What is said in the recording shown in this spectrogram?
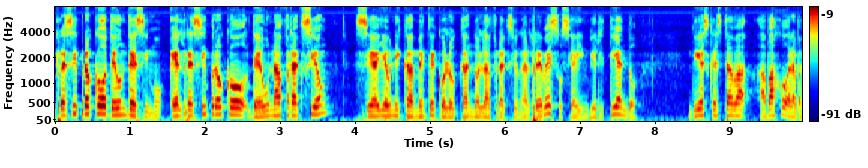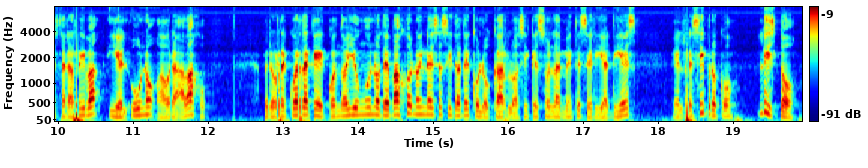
Recíproco de un décimo. El recíproco de una fracción se halla únicamente colocando la fracción al revés, o sea, invirtiendo. 10 que estaba abajo ahora va a estar arriba y el 1 ahora abajo. Pero recuerda que cuando hay un 1 debajo no hay necesidad de colocarlo, así que solamente sería 10 el recíproco. ¡Listo!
